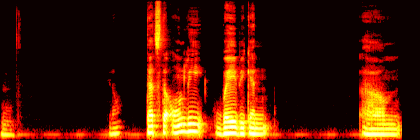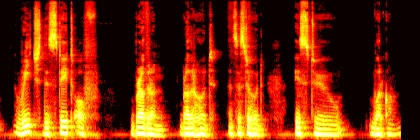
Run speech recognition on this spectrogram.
Hmm. You know, that's the only way we can um, reach this state of brethren, brotherhood, and sisterhood is to work on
